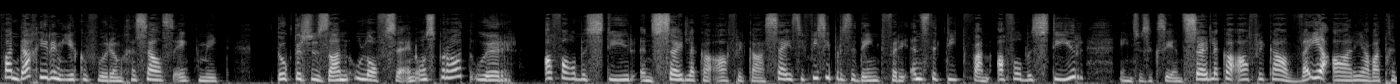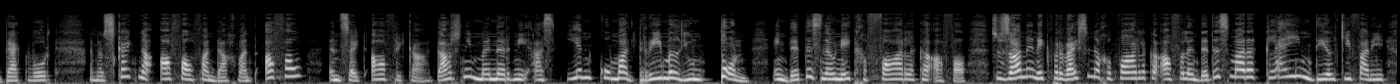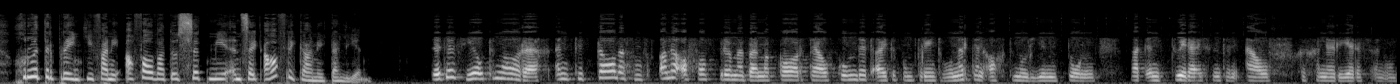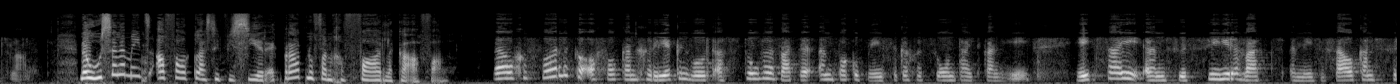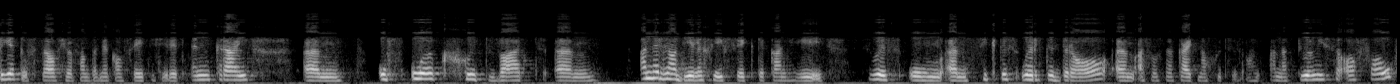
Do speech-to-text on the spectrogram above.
Vandag hier in Ekoforum gesels ek met Dr Susan Olofse en ons praat oor afvalbestuur in Suidelike Afrika. Sy is die visiepresident vir die Instituut van Afvalbestuur en soos ek sê in Suidelike Afrika, wye area wat gedek word. En ons kyk na afval vandag want afval in Suid-Afrika, daar's nie minder nie as 1,3 miljoen ton en dit is nou net gevaarlike afval. Susan en ek verwys na gevaarlike afval en dit is maar 'n klein deeltjie van die groter prentjie van die afval wat ons sit mee in Suid-Afrika net alleen. Dit is heeltemal reg. In totaal as ons alle afvalstrome bymekaar tel, kom dit uit op omtrent 108 miljoen ton wat in 2011 gegenereer is in ons land. Nou, hoe sal 'n mens afval klassifiseer? Ek praat nou van gevaarlike afval. Wel, gevaarlike afval kan gereken word as stowwe wat 'n impak op menslike gesondheid kan hê. Het sy ehm um, so sure wat 'n mens se vel kan vreet of selfs jou van binne kan vreet as jy dit inkry, ehm um, of ook goed wat ehm um, ander nadelige effekte kan hê soos om um, siektes oor te dra um, as ons nou kyk na goed soos anatomiese afval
